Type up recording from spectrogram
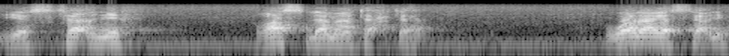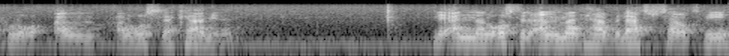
يستأنف غسل ما تحتها ولا يستأنف الغسل كاملا لأن الغسل على المذهب لا تشترط فيه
